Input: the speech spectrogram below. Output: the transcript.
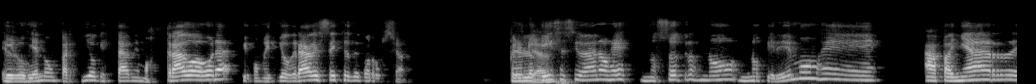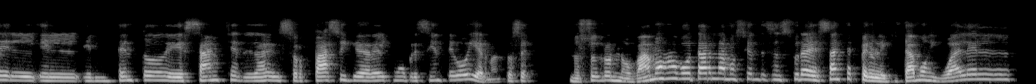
el gobierno de un partido que está demostrado ahora que cometió graves hechos de corrupción. Pero lo que dice Ciudadanos es, nosotros no, no queremos eh, apañar el, el, intento de Sánchez de dar el sorpaso y quedar él como presidente de gobierno. Entonces, nosotros no vamos a votar la moción de censura de Sánchez, pero le quitamos igual el,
